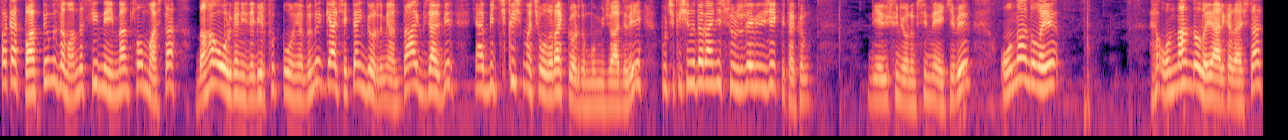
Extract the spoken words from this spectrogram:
Fakat baktığımız zaman da Sydney'in ben son maçta daha organize bir futbol oynadığını gerçekten gördüm. Yani daha güzel bir yani bir çıkış maçı olarak gördüm bu mücadeleyi. Bu çıkışını da bence sürdürebilecek bir takım diye düşünüyorum Sydney ekibi. Ondan dolayı Ondan dolayı arkadaşlar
